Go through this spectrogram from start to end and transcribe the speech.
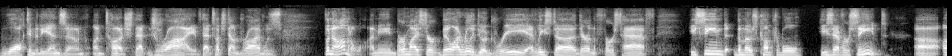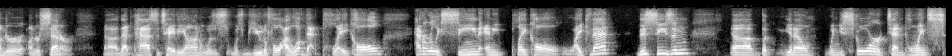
walked into the end zone untouched. That drive, that touchdown drive, was phenomenal. I mean, Burmeister, Bill, I really do agree. At least uh, there in the first half, he seemed the most comfortable he's ever seemed uh, under under center. Uh, that pass to Tayvion was was beautiful. I love that play call. Haven't really seen any play call like that this season. Uh, but you know, when you score ten points,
